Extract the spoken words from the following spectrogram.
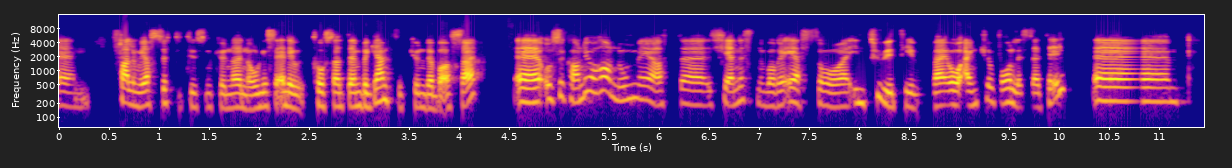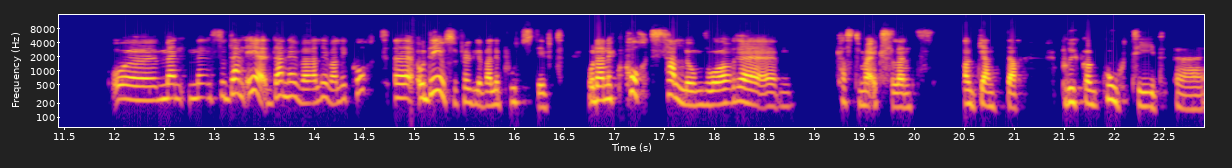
en, Selv om vi har 70 000 kunder i Norge, så er det jo tross alt en begrenset kundebase. Eh, og så kan det jo ha noe med at eh, tjenestene våre er så intuitive og enkle å forholde seg til. Eh, og, men, men, så den er, den er, veldig veldig kort, eh, og det er jo selvfølgelig veldig positivt. Og den er kort selv om våre eh, Customer Excellence-agenter bruker god tid eh,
